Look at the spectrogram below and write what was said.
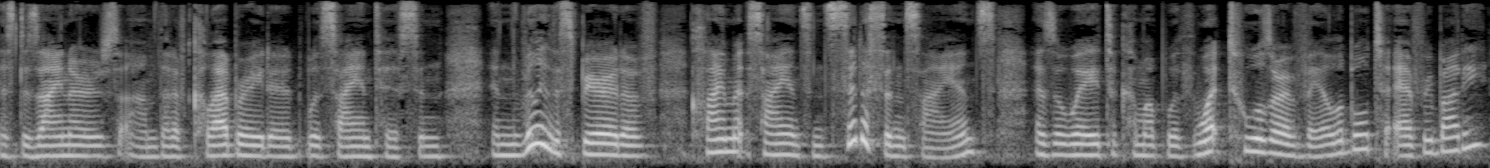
as designers um, that have collaborated with scientists, and and really the spirit of climate science and citizen science as a way to come up with what tools are available to everybody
